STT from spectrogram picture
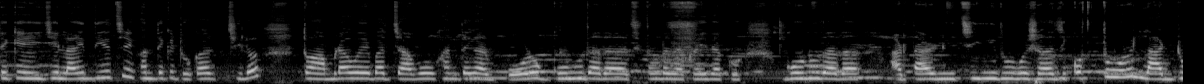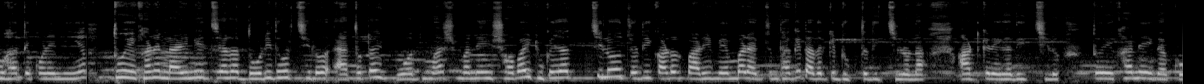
থেকে এই যে লাইন দিয়েছে, এখান থেকে ঢোকার ছিল। তো আমরাও এবার যাব ওখান থেকে। আর বড় গনু দাদা আছে, তোমরা দেখো, এই দেখো, গনু দাদা আর তার নিচে ইঁদুর বসে আছে। কত বড় লাড্ডু হাতে করে নিয়ে। তো এখানে লাইনের যারা দড়ি ধরছিল, এতটাই বদমাস মানে সবাই ঢুকে যাচ্ছিল। যদি কারোর বাড়ির মেম্বার একজন থাকে, তাদেরকে ঢুকতে দিচ্ছিল না, আটকে রেখে দিচ্ছিল। তো এখানেই দেখো,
